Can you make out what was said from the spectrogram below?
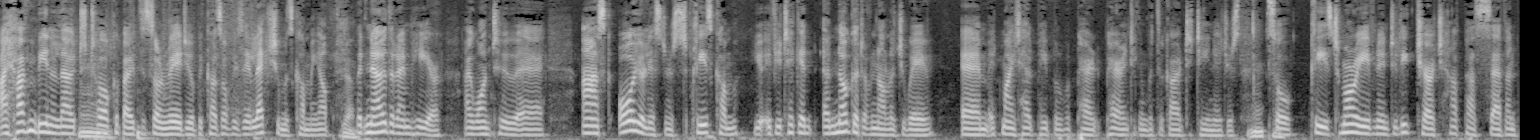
I haven't been allowed to mm. talk about this on radio because obviously election was coming up. Yeah. But now that I'm here, I want to ask all your listeners to please come. You, if you take a, a, nugget of knowledge away, um, it might help people with par- parenting with regard to teenagers. Okay. So please, tomorrow evening, Duleek Church, half past seven.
